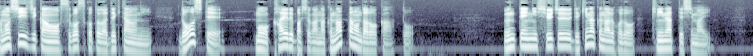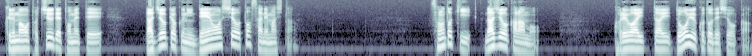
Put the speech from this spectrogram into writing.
楽しい時間を過ごすことができたのにどうしてもう帰る場所がなくなったのだろうかと。運転に集中できなくなるほど気になってしまい車を途中で止めてラジオ局に電話をしようとされました。その時ラジオからもこれは一体どういうことでしょうか？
